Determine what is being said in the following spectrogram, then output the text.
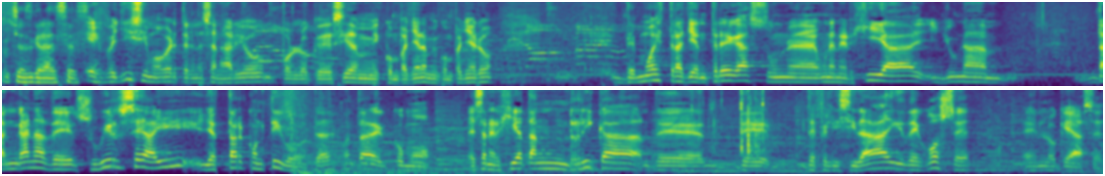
Muchas gracias. Es bellísimo verte en el escenario, por lo que decían mis compañeras, mi compañero. Demuestras y entregas una, una energía y una. Dan ganas de subirse ahí y estar contigo. ¿Te das cuenta? Como esa energía tan rica de, de- de felicidad y de goce en lo que haces.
